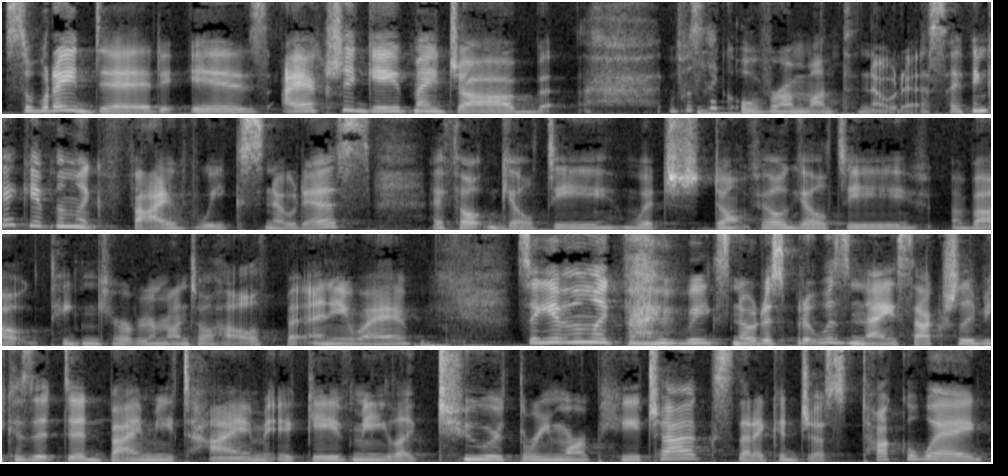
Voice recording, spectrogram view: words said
So what I did is I actually gave my job, it was like over a month notice. I think I gave them like five weeks notice. I felt guilty, which don't feel guilty about taking care of your mental health. But anyway, so I gave them like five weeks notice, but it was nice actually because it did buy me time. It gave me like two or three more paychecks that I could just tuck away.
